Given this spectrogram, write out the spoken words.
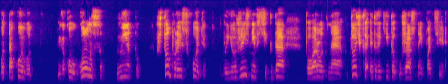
вот такой вот, никакого голоса нету. Что происходит? В ее жизни всегда поворотная точка – это какие-то ужасные потери.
